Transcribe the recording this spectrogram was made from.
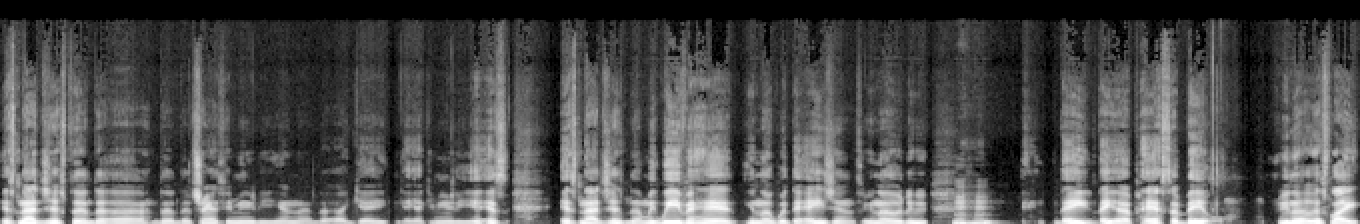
it's not just the the uh, the the trans community and the, the uh, gay gay community. It, it's it's not just them. We we even had you know with the Asians. You know, they Mm-hmm. they, they uh, passed a bill. You know, it's like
